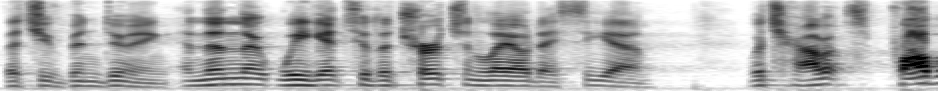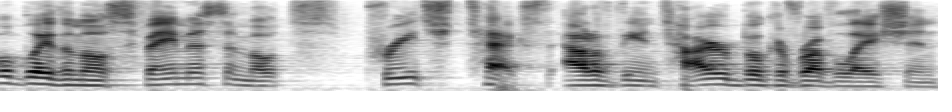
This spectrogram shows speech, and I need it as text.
that you've been doing. And then the, we get to the church in Laodicea, which has probably the most famous and most preached text out of the entire book of Revelation,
